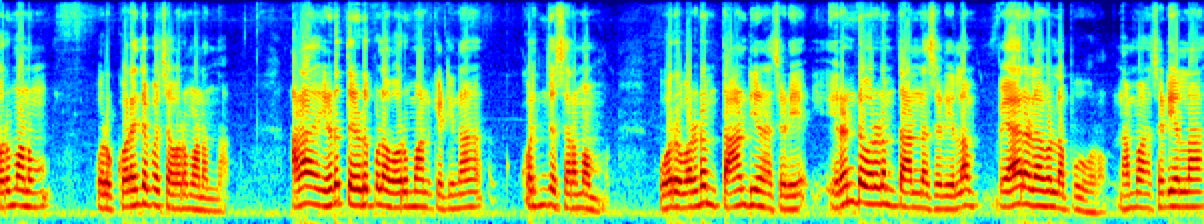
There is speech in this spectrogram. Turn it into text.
வருமானமும் ஒரு குறைஞ்சபட்ச வருமானம் தான் ஆனால் எடுத்த எடுப்பில் வருமானு கேட்டிங்கன்னா கொஞ்சம் சிரமம் ஒரு வருடம் தாண்டின செடி இரண்டு வருடம் தாண்டின செடியெல்லாம் வேறு லெவலில் பூ வரும். நம்ம செடியெல்லாம்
